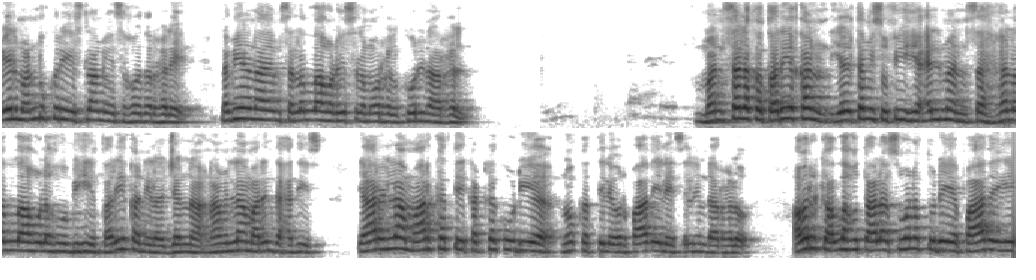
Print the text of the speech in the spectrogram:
மேலும் அன்புக்குரிய இஸ்லாமிய சகோதரர்களே நபிகள் நாயம் ஸல்லல்லாஹு அலிஸ்லாம் அவர்கள் கூறினார்கள் மன் சலக தரீகன் யல்தமிசு ஃபீஹி இல்மன் சஹ்ஹலல்லாஹு லஹு பிஹி தரீகன் இலல் ஜன்னா நாம் எல்லாம் அறிந்த ஹதீஸ். யாரெல்லாம் மார்க்கத்தை கற்கக்கூடிய நோக்கத்திலே ஒரு பாதையிலே செல்கின்றார்களோ அவருக்கு அல்லாஹு தாலா சூனத்துடைய பாதையை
